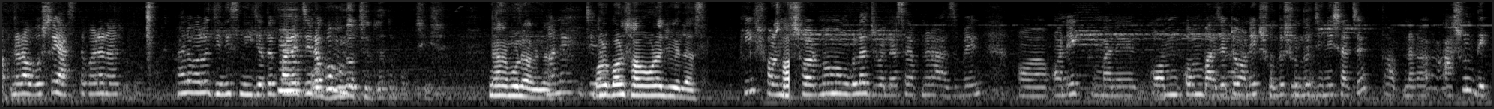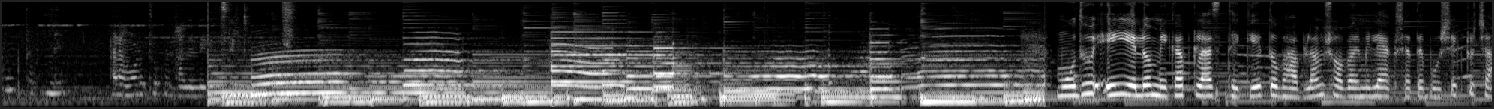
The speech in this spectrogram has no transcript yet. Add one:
আপনারা অবশ্যই আসতে পারেন আর ভালো ভালো জিনিস নিয়ে যেতে পারে যেরকম ভুল না না মনে হবে না। মানে বড় বড় আমরা জুয়েলার্স কি সর্বমঙ্গলা জুয়েলার্সে আপনারা আসবেন। আহ, অনেক মানে কম কম বাজেটে অনেক সুন্দর সুন্দর জিনিস আছে তো আপনারা আসুন দেখুন। আর আমারও তো খুব ভালো লেগেছে। এই এলো মেকআপ ক্লাস থেকে তো ভাবলাম সবাই মিলে একসাথে বসে একটু চা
